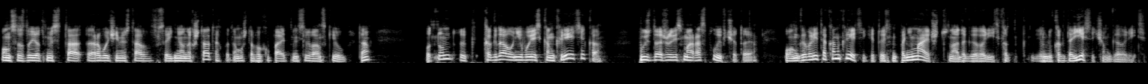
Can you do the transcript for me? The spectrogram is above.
он создает места, рабочие места в Соединенных Штатах, потому что покупает пенсильванский уголь. Да? Вот он, э, когда у него есть конкретика, пусть даже весьма расплывчатая, он говорит о конкретике, то есть он понимает, что надо говорить, как, когда есть о чем говорить.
